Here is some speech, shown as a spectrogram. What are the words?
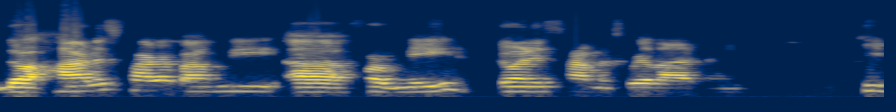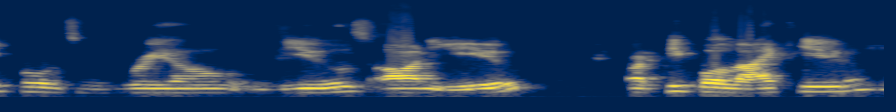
the hardest part about me, uh, for me during this time is realizing people's real views on you or people like you.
